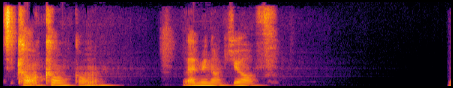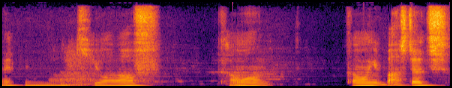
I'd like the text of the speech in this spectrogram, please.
Just come on, come on, come on. Let me knock you off. Let me knock you all off. Come on. Come on, you bastards.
